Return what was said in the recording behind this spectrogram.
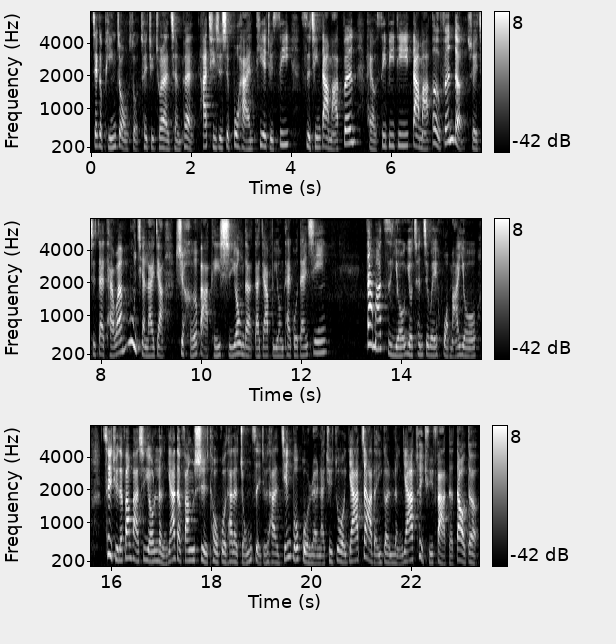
这个品种所萃取出来的成分，它其实是不含 THC 四氢大麻酚，还有 CBT 大麻二酚的，所以是在台湾目前来讲是合法可以使用的，大家不用太过担心。大麻籽油又称之为火麻油，萃取的方法是由冷压的方式，透过它的种子，也就是它的坚果果仁来去做压榨的一个冷压萃取法得到的。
